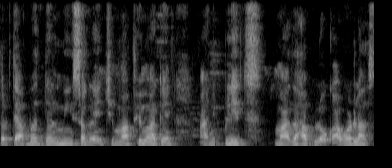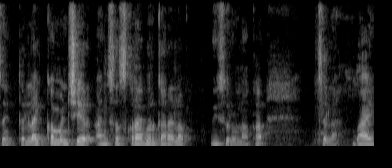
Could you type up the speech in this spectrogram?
तर त्याबद्दल मी सगळ्यांची माफी मागेन. आणि प्लीज माझा हा ब्लॉग आवडला असेल तर लाईक कमेंट शेअर आणि सबस्क्रायबर करायला विसरू नका. चला बाय.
